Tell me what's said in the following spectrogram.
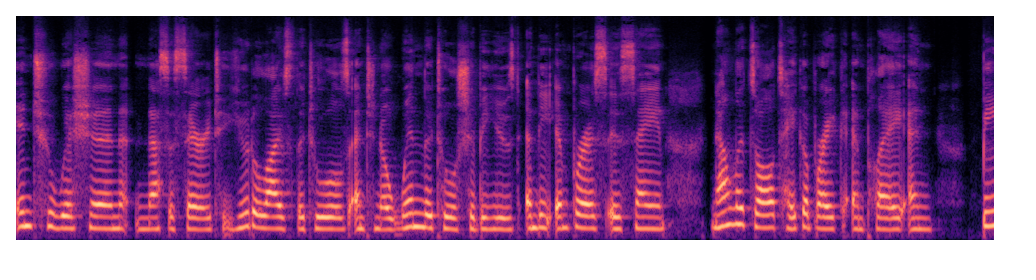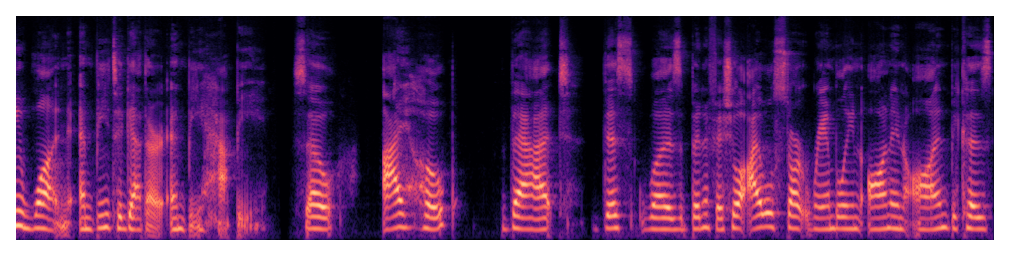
intuition necessary to utilize the tools and to know when the tools should be used. And the Empress is saying, now let's all take a break and play and be one and be together and be happy. So I hope that this was beneficial. I will start rambling on and on because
